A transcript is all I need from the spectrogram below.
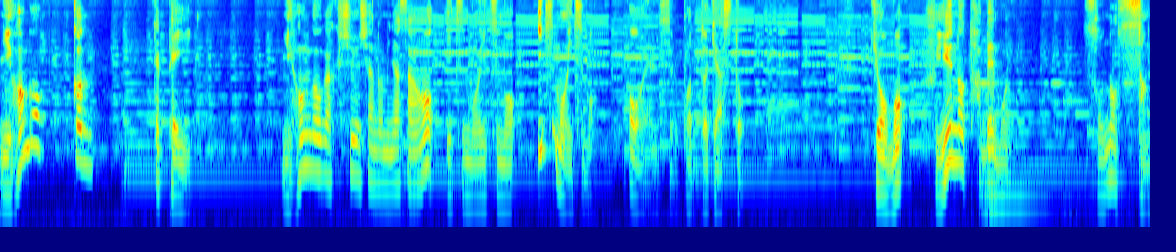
日本語コンテッペイ。日本語学習者の皆さんをいつもいつもいつもいつも応援するポッドキャスト。今日も冬の食べ物。その3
